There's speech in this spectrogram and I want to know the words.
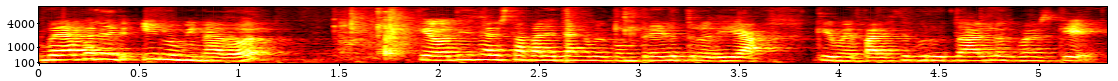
voy a poner iluminador que voy a utilizar esta paleta que me compré el otro día, que me parece brutal, lo que pasa es que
